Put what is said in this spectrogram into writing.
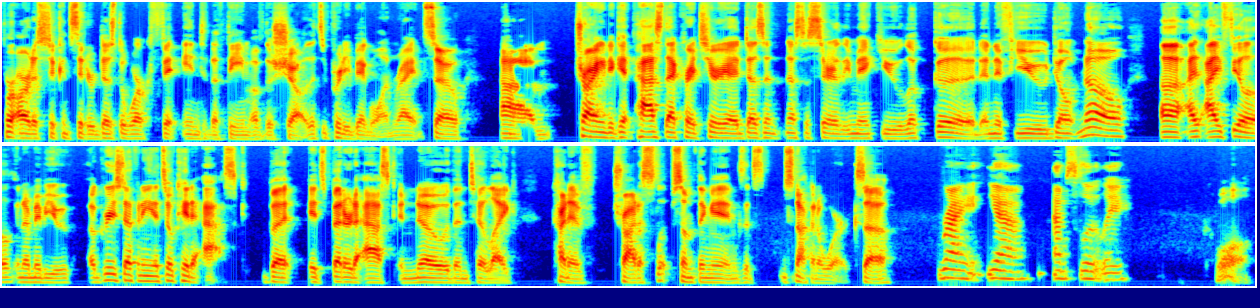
for artists to consider does the work fit into the theme of the show? That's a pretty big one, right? So, um, trying to get past that criteria doesn't necessarily make you look good. And if you don't know, uh, I, I, feel, know, maybe you agree, Stephanie, it's okay to ask but it's better to ask and know than to like kind of try to slip something in because it's it's not going to work. So right, yeah, absolutely. Cool.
